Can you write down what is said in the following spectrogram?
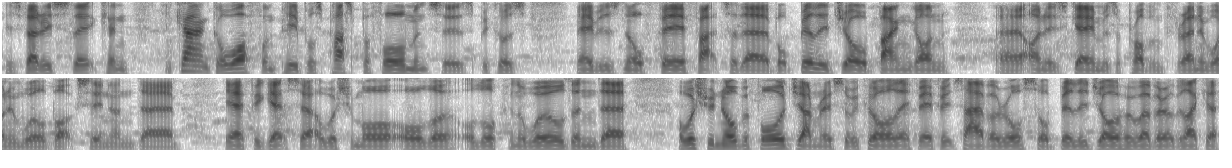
He's very slick, and you can't go off on people's past performances because maybe there's no fear factor there. But Billy Joe bang on uh, on his game is a problem for anyone in world boxing. And uh, yeah, if he gets it, I wish him all, all the all luck in the world. And uh, I wish we'd know before January so we could all, if, if it's either us or Billy Joe, whoever, it'll be like a,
